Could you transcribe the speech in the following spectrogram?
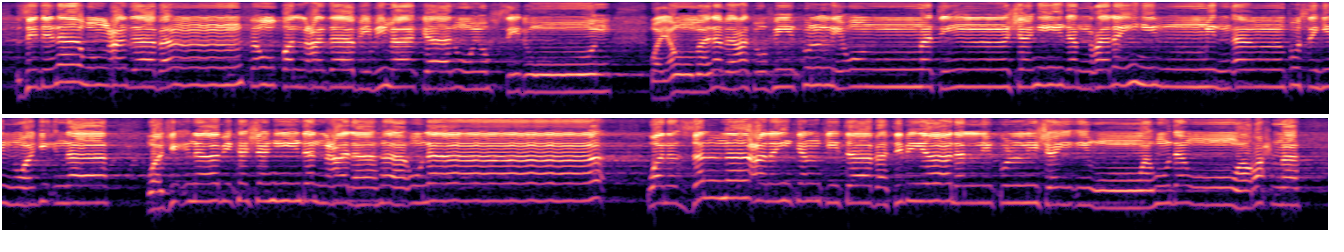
عذابا فوق العذاب بما كانوا يفسدون. ويوم نبعث في كل أمة شهيدا عليهم من أنفسهم. وجئنا وجئنا بك شهيدا على هؤلاء. ونزلنا عليك الكتاب تبيانا لكل شيء وهدى ورحمة.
